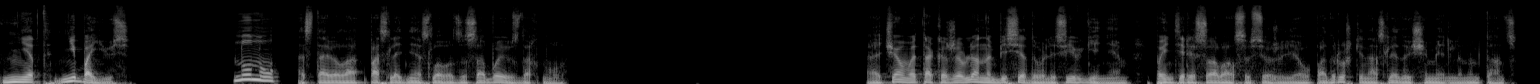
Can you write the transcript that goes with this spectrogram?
«Нет, не боюсь». «Ну-ну», — оставила последнее слово за собой и вздохнула. «О чем вы так оживленно беседовали с Евгением?» — поинтересовался все же я у подружки на следующем медленном танце.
